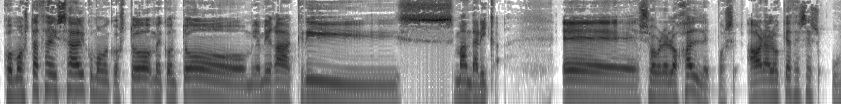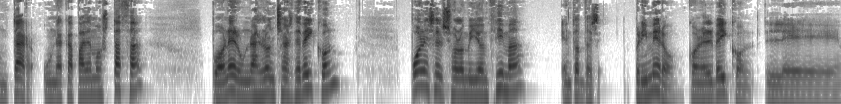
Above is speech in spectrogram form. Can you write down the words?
como mostaza y sal, como me costó, me contó mi amiga Cris Mandarica. Eh, sobre el hojalde, pues ahora lo que haces es untar una capa de mostaza, poner unas lonchas de bacon, pones el solomillo encima, entonces primero con el bacon le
